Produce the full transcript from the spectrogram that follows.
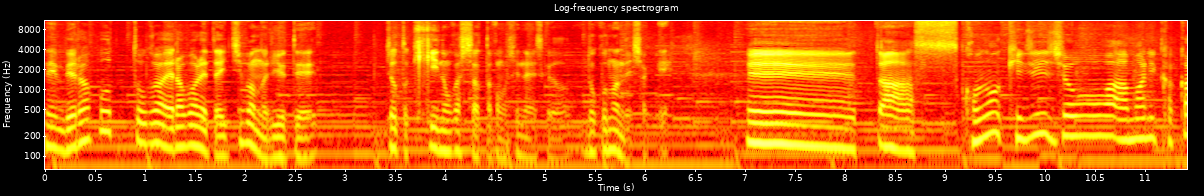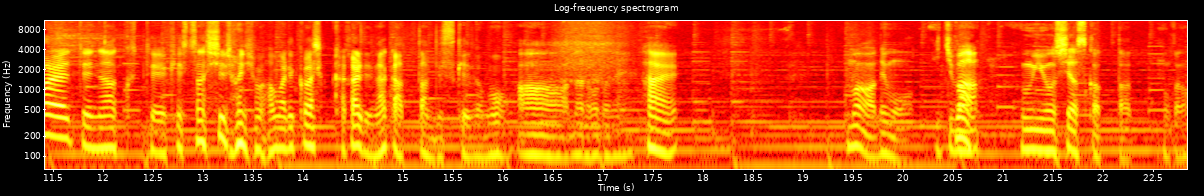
でベラボットが選ばれた一番の理由ってちょっと聞き逃しちゃったかもしれないですけどどこなんでしたっけ？えーっとこの記事上はあまり書かれてなくて決算資料にもあまり詳しく書かれてなかったんですけれども。ああなるほどね。はい。まあでも一ま番運用しやすかったのかな、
